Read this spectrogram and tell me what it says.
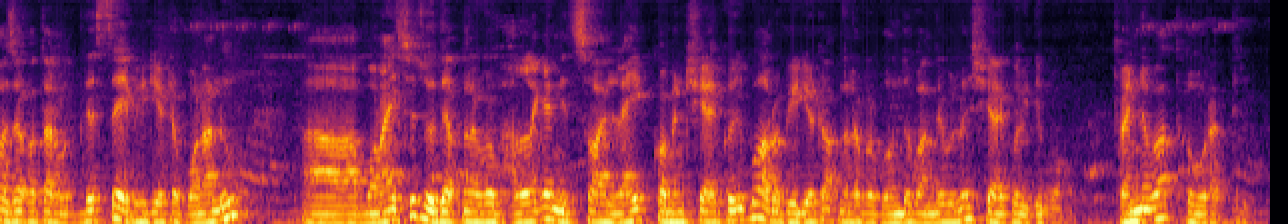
সজাগতাৰ উদ্দেশ্যে এই ভিডিঅ'টো বনালোঁ। বনাইছোঁ। যদি আপোনালোকৰ ভালো লাগে, নিশ্চয় লাইক, কমেণ্ট, শ্বেয়াৰ কৰিব আৰু ভিডিঅ'টো আপোনালোকৰ বন্ধু বান্ধৱীলৈ শ্বেয়াৰ কৰি দিব। ধন্যবাদ। শুভৰাত্ৰি।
